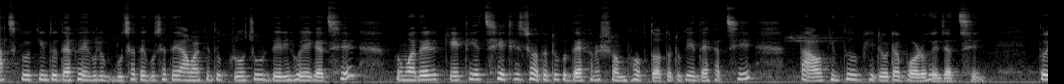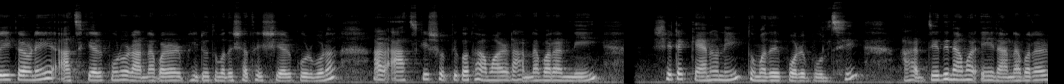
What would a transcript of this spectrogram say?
আজকেও কিন্তু দেখো এগুলো গুছাতে গুছাতে আমার কিন্তু প্রচুর দেরি হয়ে গেছে। তোমাদের কেটে ছেটে যতটুকু দেখানো সম্ভব ততটুকুই দেখাচ্ছি, তাও কিন্তু ভিডিওটা বড় হয়ে যাচ্ছে। তো এই কারণে আজকে আর কোনো রান্না বাড়ার ভিডিও তোমাদের সাথে শেয়ার করব না। আর আজকে সত্যি কথা আমার রান্না বাড়ার নেই। সেটা কেন নেই তোমাদের পরে বলছি। আর যেদিন আমার এই রান্না বাড়ার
